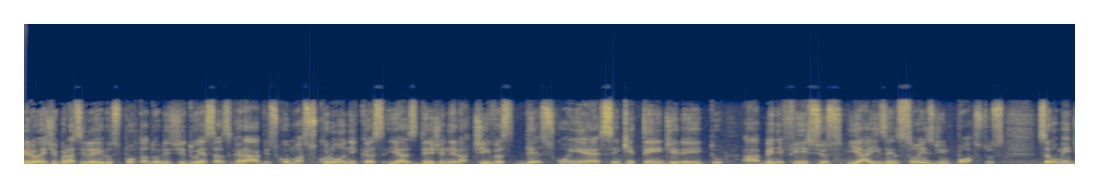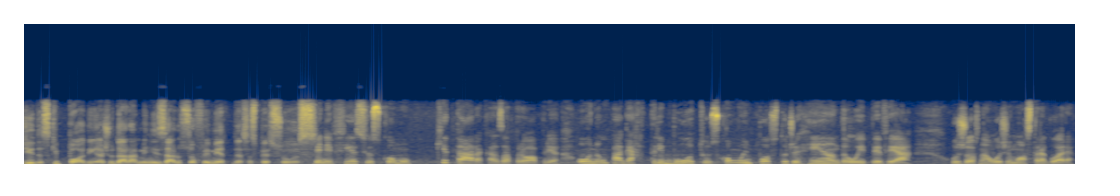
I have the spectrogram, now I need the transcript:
Milhões de brasileiros portadores de doenças graves como as crônicas e as degenerativas desconhecem que têm direito a benefícios e a isenções de impostos. São medidas que podem ajudar a amenizar o sofrimento dessas pessoas. Benefícios como quitar a casa própria ou não pagar tributos, como o imposto de renda ou IPVA. O jornal hoje mostra agora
